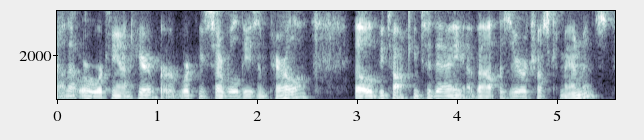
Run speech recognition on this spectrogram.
uh, that we're working on here. We're working several of these in parallel but we'll be talking today about the Zero Trust Commandments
